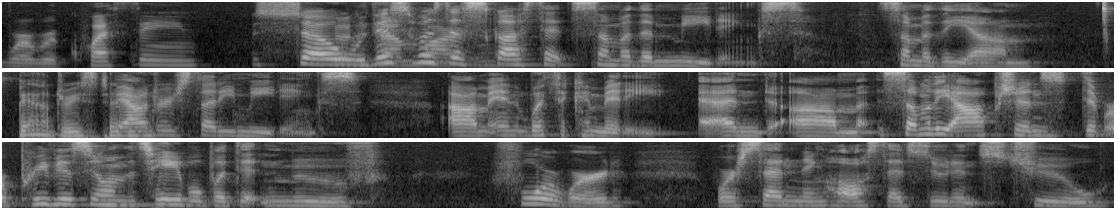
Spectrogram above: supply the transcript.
were requesting? So Go to this was discussed at some of the meetings, some of the um, Boundary study. boundary study meetings, um, and with the committee. And um, some of the options that were previously on the table but didn't move forward were sending Halstead students to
